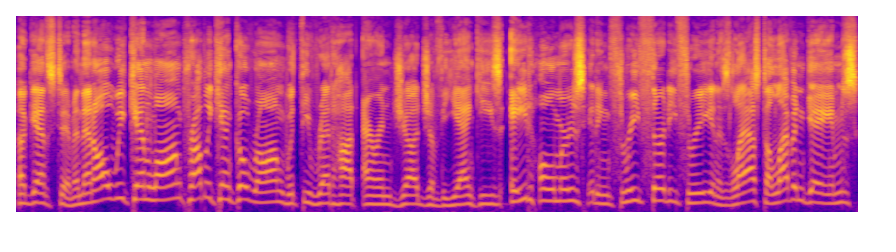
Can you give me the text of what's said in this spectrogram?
against him. And then all weekend long, probably can't go wrong with the red hot Aaron Judge of the Yankees. Eight homers, hitting 333 in his last 11 games.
